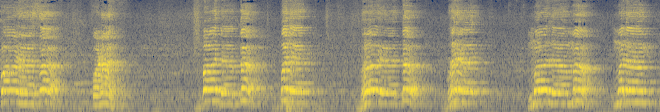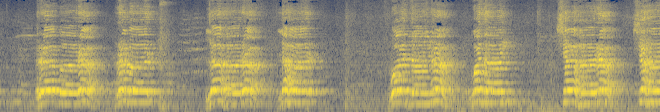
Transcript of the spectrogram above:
फणस. फणस. बदक. बदक. भरत. भरत. मलम. मलम. रबर. रबर. लहर. लहर. वजन. वजन. शहर. शहर.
